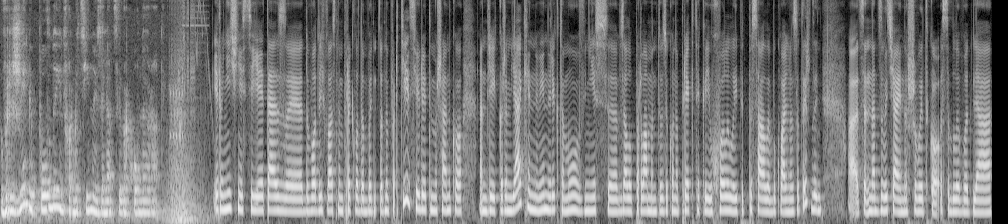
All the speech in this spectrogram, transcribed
в режимі повної інформаційної ізоляції Верховної Ради. Іронічність цієї тези доводить власним прикладом однопартієць Юлії Тимошенко Андрій Кожем'якін. Він рік тому вніс в залу парламенту законопроєкт, який ухвалили і підписали буквально за тиждень. Це надзвичайно швидко, особливо для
